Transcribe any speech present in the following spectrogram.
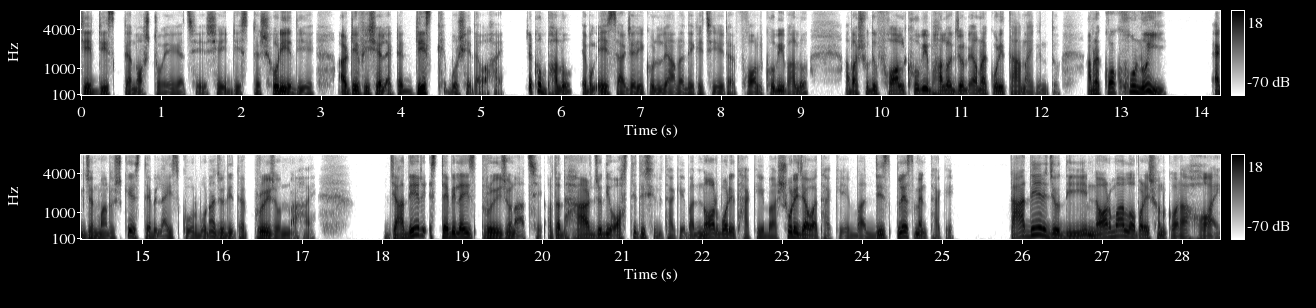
যে ডিস্কটা নষ্ট হয়ে গেছে সেই ডিস্কটা সরিয়ে দিয়ে আর্টিফিশিয়াল একটা ডিস্ক বসিয়ে দেওয়া হয়। এটা খুব ভালো এবং এই সার্জারি করলে আমরা দেখেছি এটার ফল খুবই ভালো। আবার শুধু ফল খুবই ভালোর জন্য আমরা করি তা নয় কিন্তু। আমরা কখনোই একজন মানুষকে স্টেবিলাইজ করব না যদি তার প্রয়োজন না হয়। যাদের স্টেবিলাইজ প্রয়োজন আছে অর্থাৎ হাড় যদি অস্থিতিশীল থাকে বা নড়বড়ে থাকে বা সরে যাওয়া থাকে বা ডিসপ্লেসমেন্ট থাকে, তাদের যদি নর্মাল অপারেশন করা হয়,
